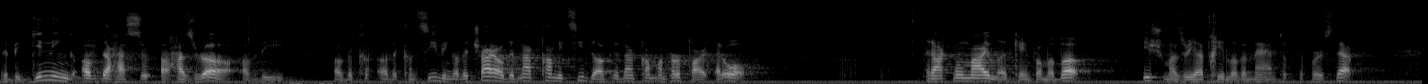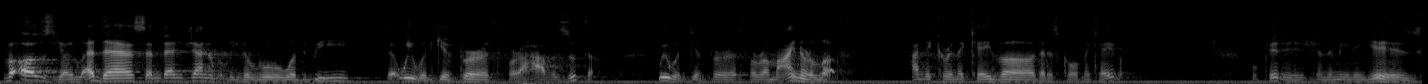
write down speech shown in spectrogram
The beginning of the uh, Hazra, of the, of the, of the conceiving of the child, did not come mitzidak, did not come on her part at all. Rakmul Maila, came from above. Ishmazri Atchila, the man, took the first step. Va'oz and then generally the rule would be that we would give birth for a Havazuta. We would give birth for a minor love. Hanikra Nekeva, that is called Nekeva. Upidish, and the meaning is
